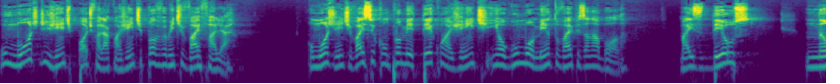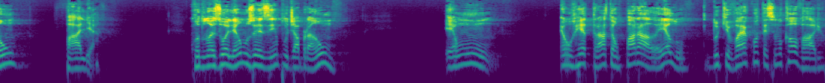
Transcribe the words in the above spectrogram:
Um monte de gente pode falhar com a gente e provavelmente vai falhar. Um monte de gente vai se comprometer com a gente e em algum momento vai pisar na bola. Mas Deus não falha. Quando nós olhamos o exemplo de Abraão, é um, é um retrato, é um paralelo do que vai acontecer no Calvário.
